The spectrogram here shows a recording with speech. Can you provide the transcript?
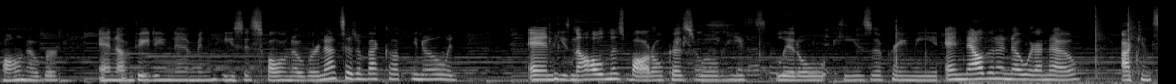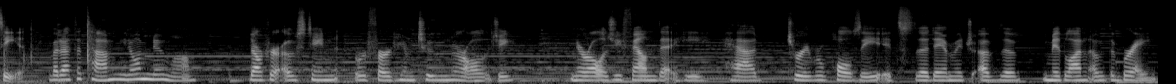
falling over, and I'm feeding him, and he's just falling over, and I set him back up, you know, and and he's not holding his bottle because well he's little he's a preemie. And now that i know what i know i can see it. But at the time you know i'm new mom. Dr osteen referred him to neurology. Neurology found that he had cerebral palsy. It's the damage of the midline of the brain.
